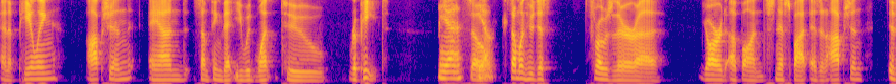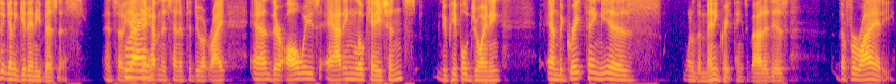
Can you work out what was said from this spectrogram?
an appealing option and something that you would want to repeat Yes. So yep. someone who just throws their uh, yard up on Sniffspot as an option isn't going to get any business. And so, yeah, right. they have an incentive to do it right. And they're always adding locations, new people joining. And the great thing is, one of the many great things about it is the variety.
